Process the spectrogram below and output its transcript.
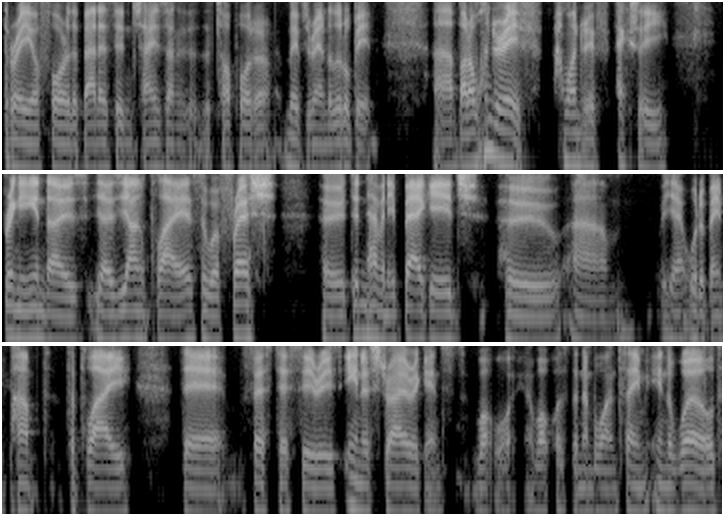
Three or four of the batters didn't change. Only the, the top order moved around a little bit. Uh, but I wonder if I wonder if actually bringing in those those young players who were fresh, who didn't have any baggage, who um, you know would have been pumped to play their first Test series in Australia against what, what what was the number one team in the world.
